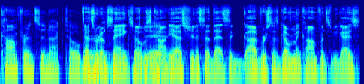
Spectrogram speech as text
conference in October. That's what I'm saying. So it was, Yeah. con- yeah, I should have said that. It's the God versus Government Conference. If you guys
